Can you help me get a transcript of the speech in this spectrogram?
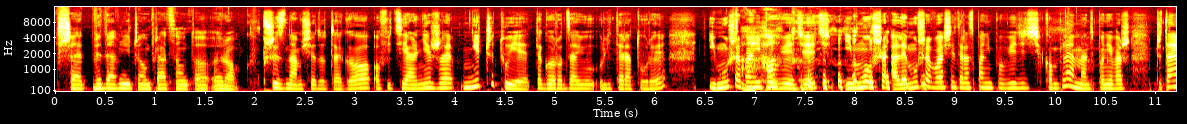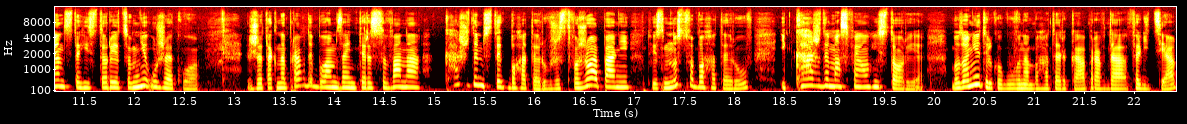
przed wydawniczą pracą to rok. Przyznam się do tego oficjalnie, że nie czytuję tego rodzaju literatury i muszę pani Aha. powiedzieć, i muszę, ale muszę właśnie teraz pani powiedzieć komplement, ponieważ czytając tę historię, co mnie urzekło, że tak naprawdę byłam zainteresowana każdym z tych bohaterów, że stworzyła pani, tu jest mnóstwo bohaterów i każdy ma swoją historię, bo to nie tylko główna bohaterka, prawda, Felicja,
